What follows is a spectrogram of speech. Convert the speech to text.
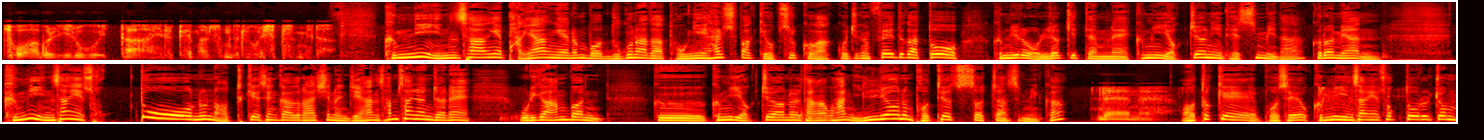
조합을 이루고 있다 이렇게 말씀드리고 싶습니다. 금리 인상의 방향에는 뭐 누구나 다 동의할 수밖에 없을 것 같고 지금 페드가 또 금리를 올렸기 때문에 금리 역전이 됐습니다. 그러면 금리 인상의 속 도는 어떻게 생각을 하시는지 한 3, 4년 전에 우리가 한번 그 금리 역전을 당하고 한 1년은 버텼었지 않습니까? 네네. 어떻게 보세요? 금리 인상의 속도를 좀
